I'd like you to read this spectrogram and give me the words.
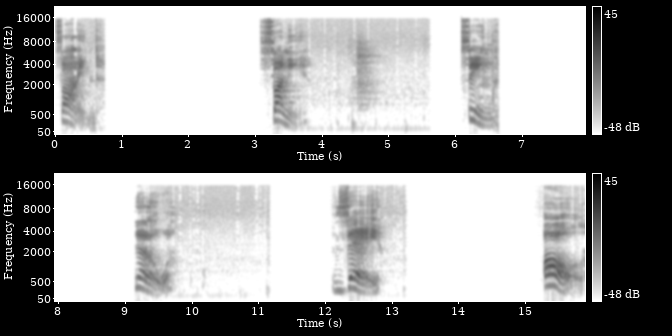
Find. Funny. Sing. No. They all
